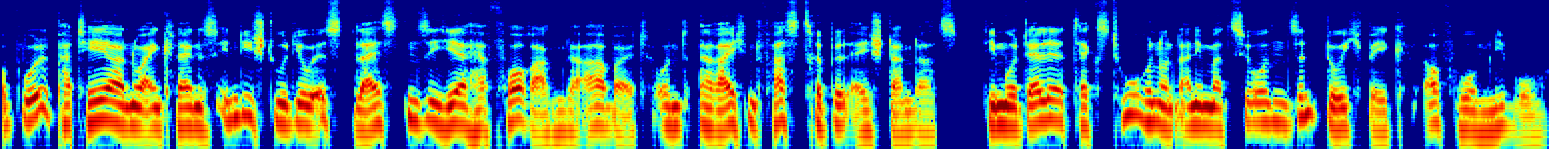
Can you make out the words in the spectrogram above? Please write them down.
Obwohl Pathea nur ein kleines Indie-Studio ist, leisten sie hier hervorragende Arbeit und erreichen fast AAA-Standards. Die Modelle, Texturen und Animationen sind durchweg auf hohem Niveau.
